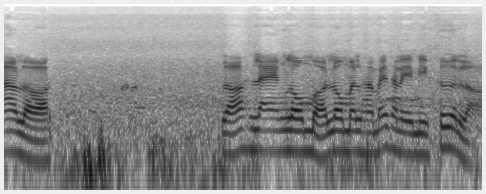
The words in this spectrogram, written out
อ้าวเหรอ เหรอ แรงลมเหรอ ลมมันทำให้ทะเลมีคลื่นเหรอ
